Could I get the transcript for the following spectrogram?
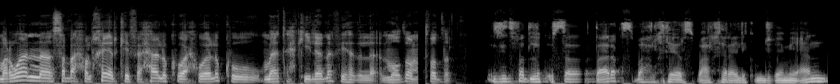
مروان آه، صباح الخير. كيف حالك وأحوالك وما تحكي لنا في هذا الموضوع؟ تفضل. يزيد فضلك أستاذ طارق. صباح الخير. صباح الخير عليكم جميعا.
